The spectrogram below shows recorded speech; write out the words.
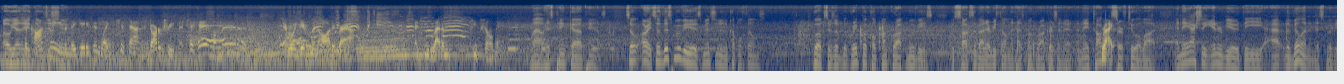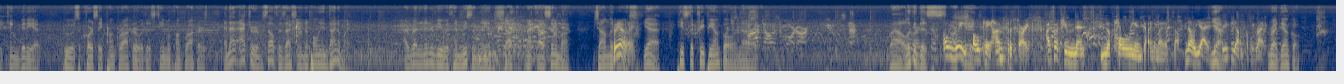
Oh yeah, they, The they're cop just came shooting. and they gave him like kiss ass star treatment. Hey, hey, my man. Everyone gave him an autograph, and he let him keep filming. Wow, his pink uh, pants. So, all right, so this movie is mentioned in a couple films, books. There's a great book called Punk Rock Movies, which talks about every film that has punk rockers in it, and they talk about Surf 2 a lot. And they actually interviewed the uh, the villain in this movie, King Vidiot, who is of course a punk rocker with his team of punk rockers, and that actor himself is actually Napoleon Dynamite. I read an interview with him recently in Shock Ma- uh, Cinema. John LaGrosse. Really? Yeah, he's the creepy uncle. And uh, Five dollars or more, Dar. Beautiful snack bar. Wow, look at this. Oh wait, okay. I'm so sorry. I thought you meant Napoleon Dynamite himself. No, yeah, it's Yeah. the creepy uncle, right? Right, the uncle.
